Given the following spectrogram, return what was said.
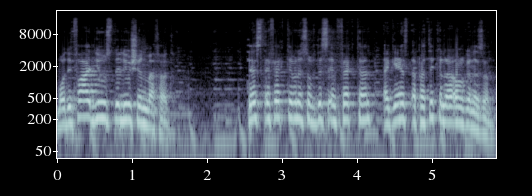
modified use dilution method. Test effectiveness of disinfectant against a particular organism.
